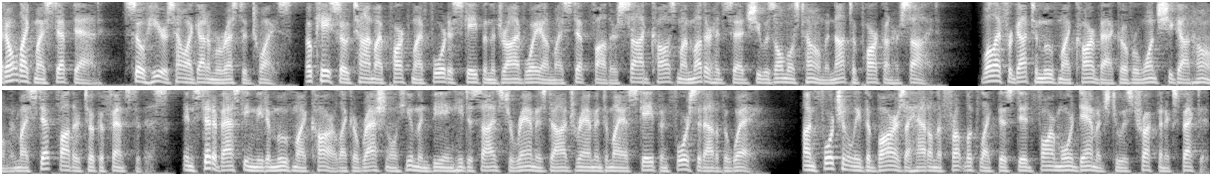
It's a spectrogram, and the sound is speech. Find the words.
I don't like my stepdad, so here's how I got him arrested twice. Okay, so time I parked my Ford Escape in the driveway on my stepfather's side cause my mother had said she was almost home and not to park on her side. Well, I forgot to move my car back over once she got home and my stepfather took offense to this. Instead of asking me to move my car like a rational human being, he decides to ram his Dodge Ram into my Escape and force it out of the way. Unfortunately, the bars I had on the front looked like this did far more damage to his truck than expected.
